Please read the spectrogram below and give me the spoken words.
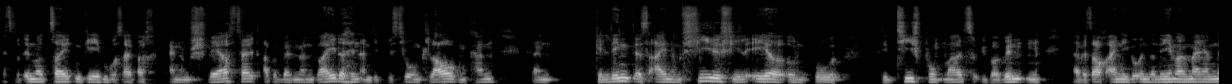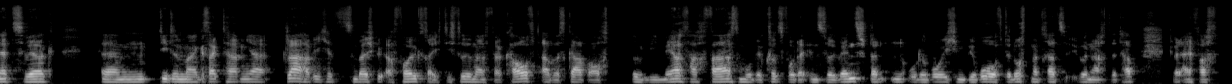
Es wird immer Zeiten geben, wo es einfach einem schwer fällt, aber wenn man weiterhin an die Vision glauben kann, dann gelingt es einem viel, viel eher irgendwo den Tiefpunkt mal zu überwinden. Ich habe jetzt auch einige Unternehmer in meinem Netzwerk, ähm, die dann mal gesagt haben, ja klar, habe ich jetzt zum Beispiel erfolgreich die Firma verkauft, aber es gab auch irgendwie mehrfach Phasen, wo wir kurz vor der Insolvenz standen oder wo ich im Büro auf der Luftmatratze übernachtet habe, weil einfach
